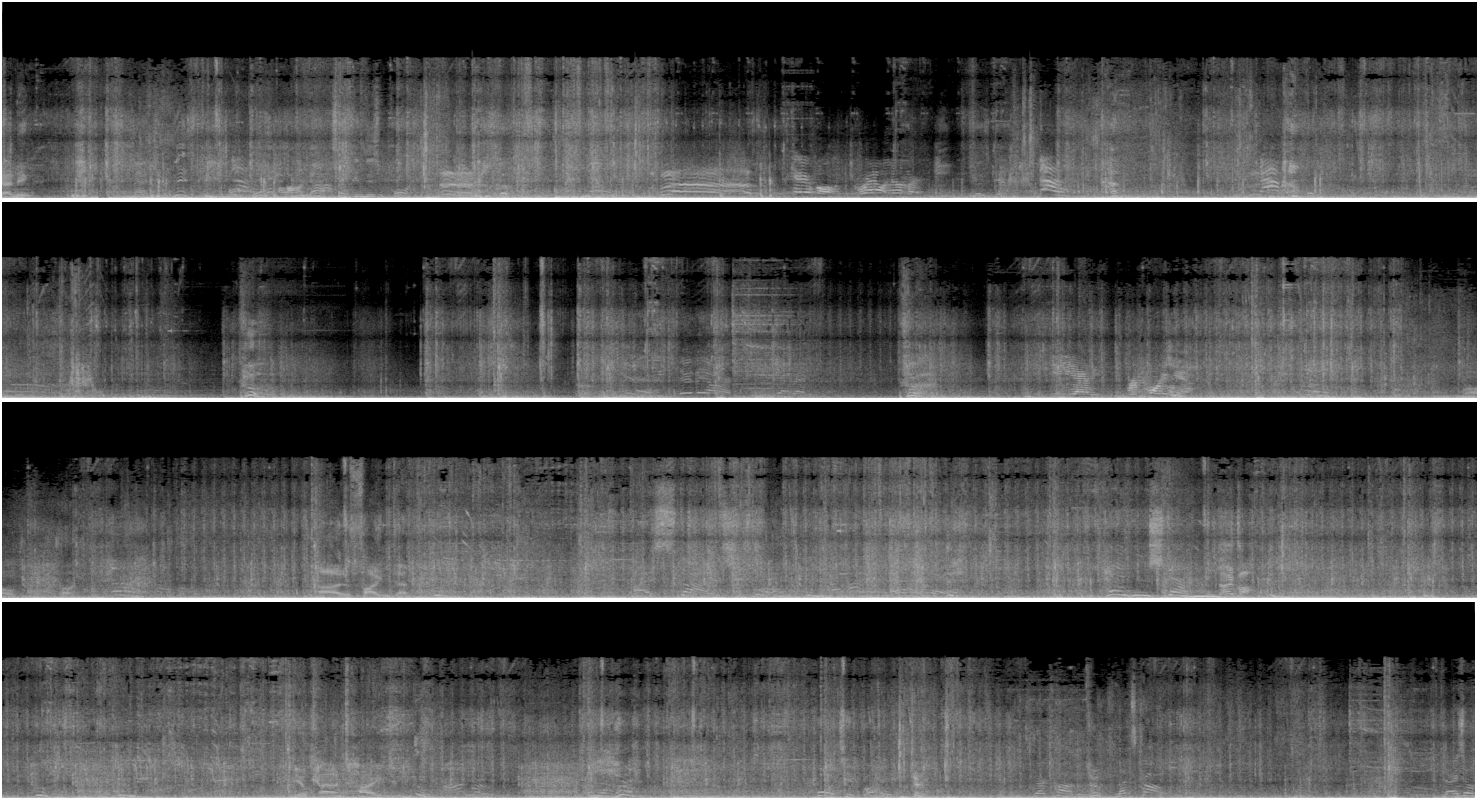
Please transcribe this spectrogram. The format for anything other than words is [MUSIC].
Scanning. This people, are not taking this point. [LAUGHS] Careful, we're outnumbered. Let's get There they are. Get ready. Yeti, reporting in. miles charge. I'll find them. Helden sterben nicht. Sniper! You can't hide. They're coming. Let's go. 大丈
